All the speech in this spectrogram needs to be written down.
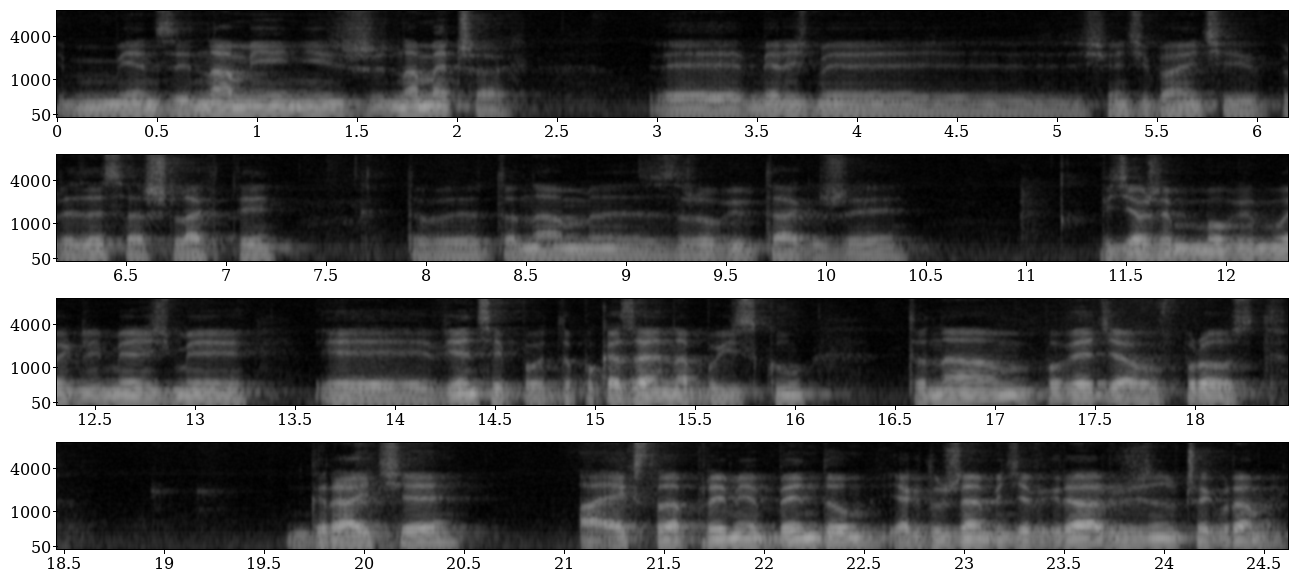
między nami niż na meczach. E, Mieliśmy święci pamięci prezesa Szlachty, to, to nam zrobił tak, że widział, że mogli, mieliśmy więcej po, do pokazania na boisku, to nam powiedział wprost, grajcie, a ekstra premie będą, jak drużyna będzie wygrała drużyną trzech bramek.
